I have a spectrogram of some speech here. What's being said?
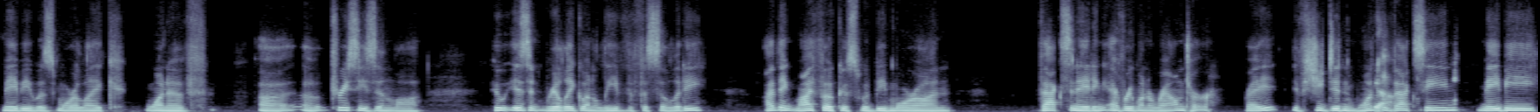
maybe was more like one of uh, uh, Tracy's in-law, who isn't really going to leave the facility, I think my focus would be more on vaccinating everyone around her, right? If she didn't want yeah. the vaccine, maybe,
